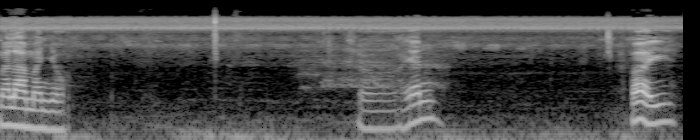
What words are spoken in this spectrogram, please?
malaman nyo. So, ayan. Bye.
